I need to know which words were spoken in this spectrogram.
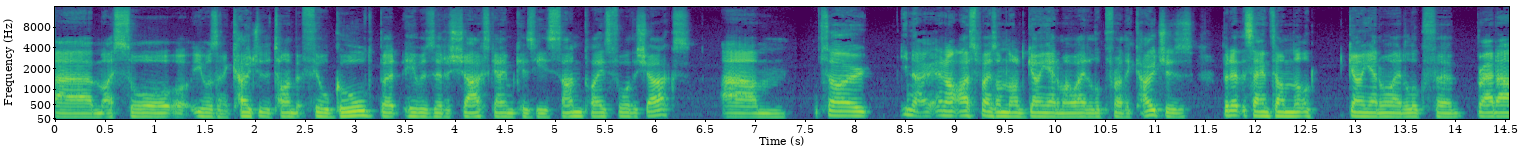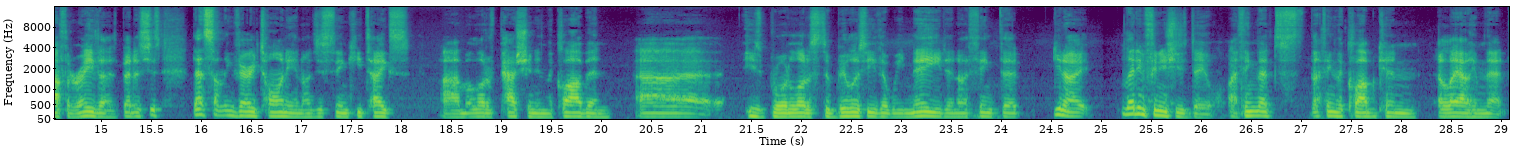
Um, I saw he wasn't a coach at the time, but Phil Gould, but he was at a Sharks game because his son plays for the Sharks. Um, so you know, and I, I suppose I'm not going out of my way to look for other coaches, but at the same time, I'm not going out of my way to look for Brad Arthur either. But it's just that's something very tiny, and I just think he takes um, a lot of passion in the club, and uh, he's brought a lot of stability that we need. And I think that you know, let him finish his deal. I think that's I think the club can allow him that,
